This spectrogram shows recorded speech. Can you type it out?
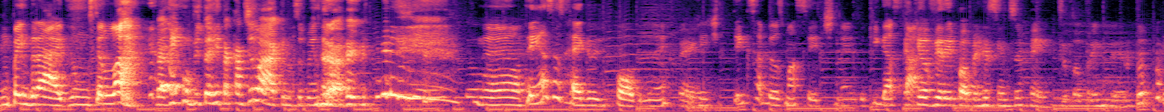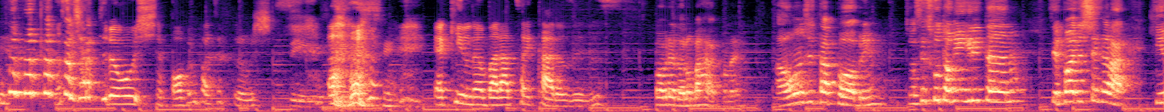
um pendrive, um celular. Vai vir com o Vitor Rita Cadillac no seu pendrive. Não, tem essas regras de pobre, né? Tem. A gente tem que saber os macetes, né? Do que É gastar. que eu virei pobre recentemente, eu tô aprendendo. Não seja trouxa. Pobre não pode ser trouxa. Sim, sim. É aquilo, né? O barato sai caro às vezes. Pobre adora um barraco, né? Aonde tá pobre, se você escuta alguém gritando, você pode chegar lá, que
